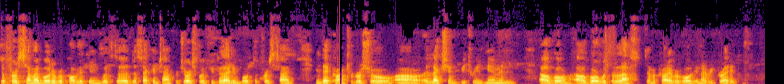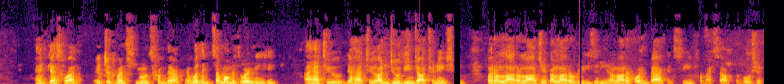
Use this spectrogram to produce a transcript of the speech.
the first time I voted Republican was the, the second time for George Bush because I didn't vote the first time in that controversial uh, election between him and Al Gore. Al Gore was the last Democrat I ever voted, and I regret it. And guess what? It just went smooth from there. It wasn't. Some moments weren't easy. I had to I had to undo the indoctrination, but a lot of logic, a lot of reasoning, a lot of going back and seeing for myself the bullshit.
